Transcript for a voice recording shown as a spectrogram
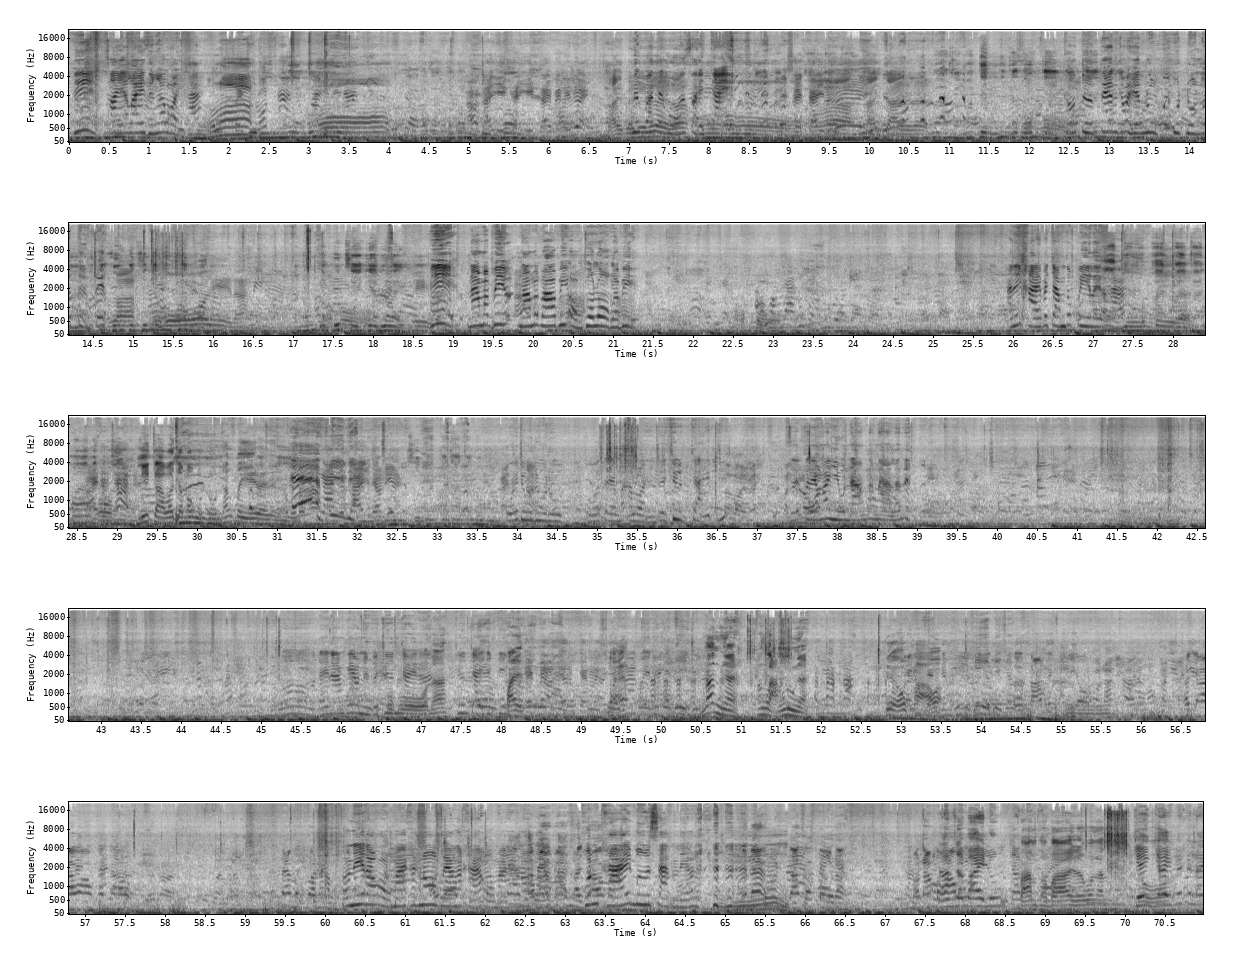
พี่ใส่อะไรถึงอร่อยคะเอาเลยโอ้เอาใส่อีกใส่อีกใส่ไปเรื่อยใส่ไปนึเรื่กอยๆว่าจะบอกว่าใส่ใจโอ้โหๆไม่ได้ใส่ใจเลยใส่ใจเลยเขาตื่นเต้นเขาเห็นลุงไม่อุดหนุนก็ตื่นเต้นมาโอ้โหนี่นะ นี่พี่น้ำมะพร้าวน้ำมะพร้าวพี่ออกทั่วโลกแล้วพี่โอ้โหอันนี้ขายประจำทุกปีเลยเหรอคะทุกปีเลยโอ้นี่กะว่าจะมาอุดหนุนทั้งปีเลยเนี่ยเอ๊ะพี่เนี่ยขายอยู่แถวเนี้ยโอ้ยดูดูดูโอ้แสดงว่าอร่อยชื่นใจอร่อยไหมมันแสดงว่าหิวน้ำตั้งนานแล้วเนี่ย แก้วหนึ่งก็ชื่นใจโอ้โหนะ นะชื่นใจจริงๆไป สวยมากเลยนะพี่นั่นไง ข้างหลังนู่นไงเสื้อขาวๆอะพี่เดี๋ยวจะเขาจะเอาเอาเขาจะเอาตอนนี้เราออกมาข้างนอกแล้วนะคะ ออกมาข้างนอกแล้วคนขายมือสั่นแล้วนะน้ำน้ำก็โตนะเอาน้ำมะพร้าวสบายลุงตามสบายเลยว่างั้นเกรงใจไม่เป็นไร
